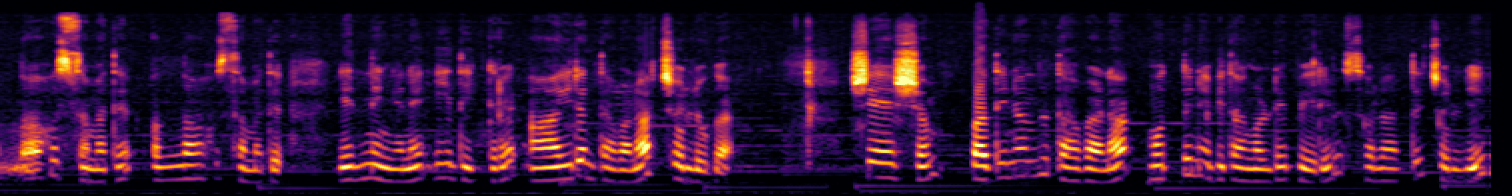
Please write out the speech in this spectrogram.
അള്ളാഹു സമത് അള്ളാഹു സമത് എന്നിങ്ങനെ ഈ ദിക്റ് ആയിരം തവണ ചൊല്ലുക. ശേഷം പതിനൊന്ന് തവണ മുത്തുനബി തങ്ങളുടെ പേരിൽ സ്വലാത്ത് ചൊല്ലി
